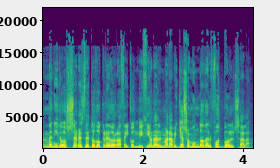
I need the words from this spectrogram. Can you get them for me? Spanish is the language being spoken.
Bienvenidos, seres de todo credo, raza y condición, al maravilloso mundo del fútbol sala.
